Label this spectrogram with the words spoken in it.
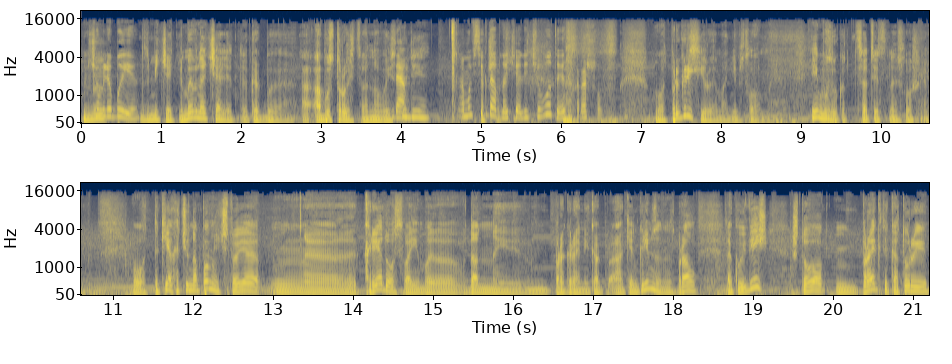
Причем Ну, любые. Замечательно. Мы в начале э, как бы а- обустройства новой Да. студии. А мы всегда что в начале чего-то, и это хорошо. Вот, прогрессируем, одним словом. мы. И музыку, соответственно, слушаем. Вот. Так я хочу напомнить, что я э, кредо своим э, в данной программе, как Кен Кримзон, избрал такую вещь, что м, проекты, которые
